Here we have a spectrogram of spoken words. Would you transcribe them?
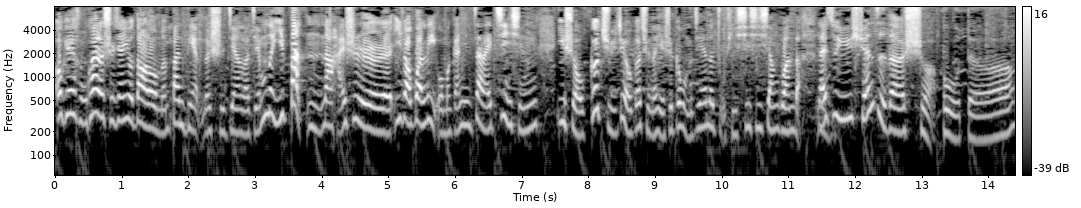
OK，很快的时间又到了我们半点的时间了，节目的一半，嗯，那还是依照惯例，我们赶紧再来进行一首歌曲。这首歌曲呢，也是跟我们今天的主题息息相关的，来自于玄子的《舍不得》。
